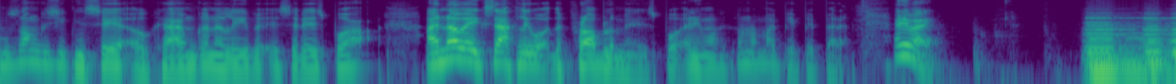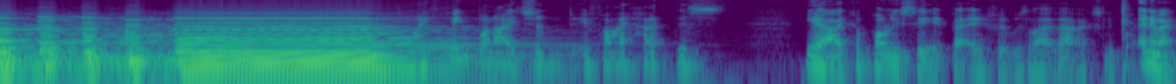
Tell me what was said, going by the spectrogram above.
As long as you can see it okay, I'm going to leave it as it is. But I know exactly what the problem is. But anyway, oh, it might be a bit better. Anyway. I think when I should, if I had this, yeah, I could probably see it better if it was like that actually. But anyway.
